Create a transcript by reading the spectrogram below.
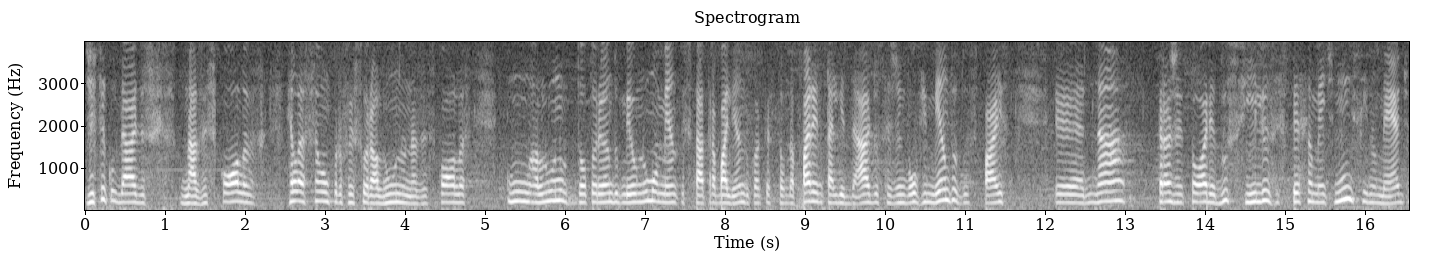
dificuldades nas escolas, relação professor-aluno nas escolas. Um aluno doutorando meu, no momento, está trabalhando com a questão da parentalidade, ou seja, envolvimento dos pais é, na trajetória dos filhos, especialmente no ensino médio.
